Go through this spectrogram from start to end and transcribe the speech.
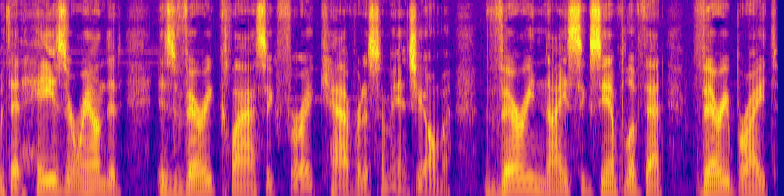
with that haze around it is very classic for a cavernous hemangioma. Very nice example of that, very bright,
